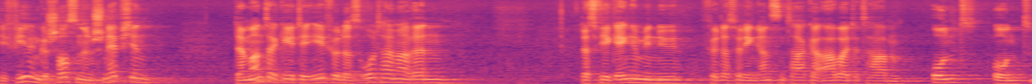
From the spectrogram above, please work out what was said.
die vielen geschossenen Schnäppchen, der Manta GTE für das Oldtimer-Rennen, das Vier-Gänge-Menü, für das wir den ganzen Tag gearbeitet haben und, und,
